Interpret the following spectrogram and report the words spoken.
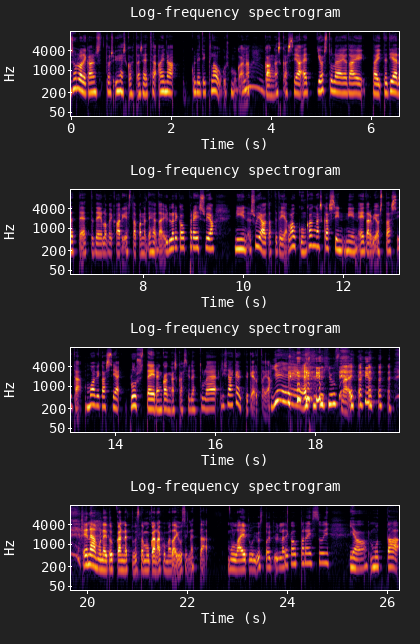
sulla oli myös tuossa yhdessä kohtaa se, että sä aina kuljetit laukus mukana mm. kangaskassia, että jos tulee jotain, tai te tiedätte, että teillä on vaikka arjessa tapana tehdä jotain yllärikauppareissuja, niin sujautatte teidän laukkuun kangaskassin, niin ei tarvi ostaa sitä muovikassia, plus teidän kangaskassille tulee lisää käyttökertoja. Jee, just näin. Enää mun ei tule kannettua sitä mukana, kun mä tajusin, että mulla ei tule just noita yllärikauppareissuja. Joo. Mutta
